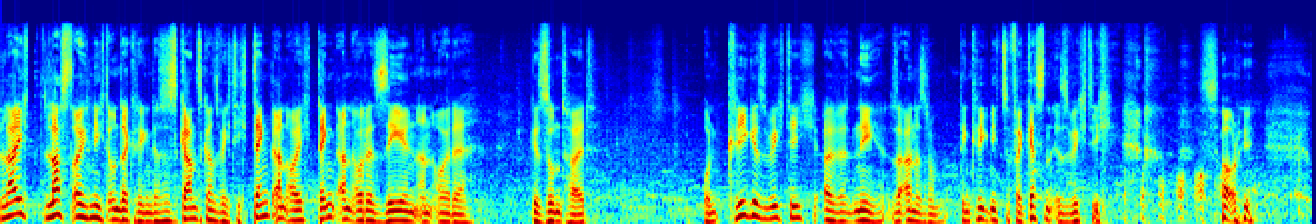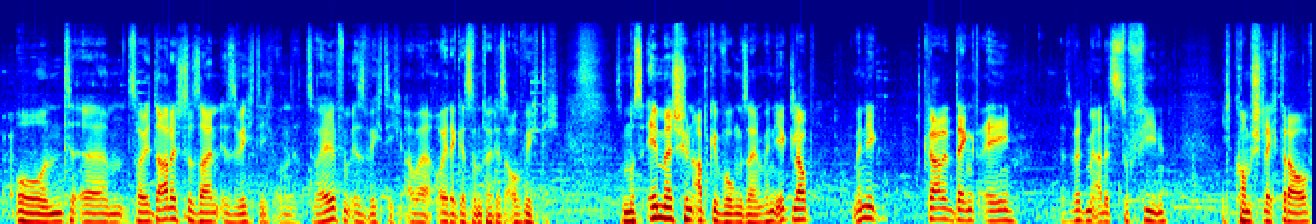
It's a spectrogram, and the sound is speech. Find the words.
leicht, lasst euch nicht unterkriegen, das ist ganz, ganz wichtig. Denkt an euch, denkt an eure Seelen, an eure Gesundheit. Und Krieg ist wichtig, also nee, andersrum. Den Krieg nicht zu vergessen ist wichtig. Sorry. Und ähm, solidarisch zu sein ist wichtig und zu helfen ist wichtig, aber eure Gesundheit ist auch wichtig. Es muss immer schön abgewogen sein. Wenn ihr glaubt, wenn ihr gerade denkt, ey, das wird mir alles zu viel, ich komme schlecht drauf,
